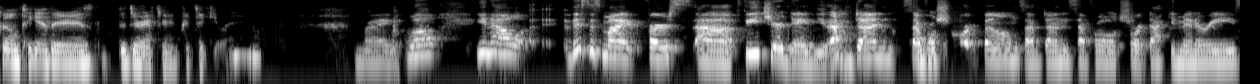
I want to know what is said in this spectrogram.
film together as the director in particular. Right. Well, you know, this is my first uh, feature debut. I've done several mm-hmm. short films, I've done several short documentaries.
